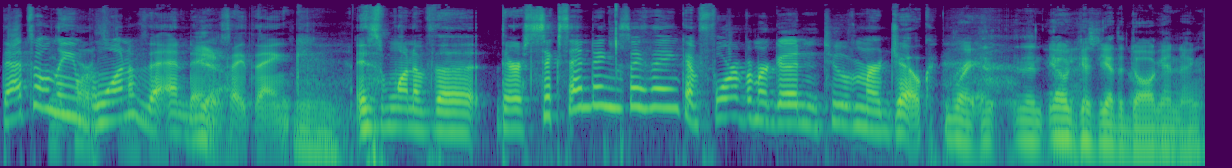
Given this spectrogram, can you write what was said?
That's only one of the endings, Yeah. I think. Hmm. Is one of the there are six endings, I think, and four of them are good, and two of them are a joke. Right, and, and then oh, because you had the dog ending.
